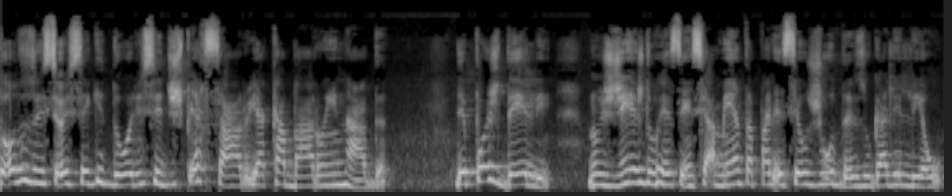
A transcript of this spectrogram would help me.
todos os seus seguidores se dispersaram e acabaram em nada. Depois dele, nos dias do recenseamento, apareceu Judas, o galileu,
